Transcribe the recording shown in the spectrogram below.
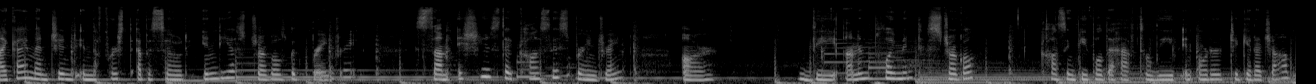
Like I mentioned in the first episode, India struggles with brain drain. Some issues that cause this brain drain are the unemployment struggle, causing people to have to leave in order to get a job,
